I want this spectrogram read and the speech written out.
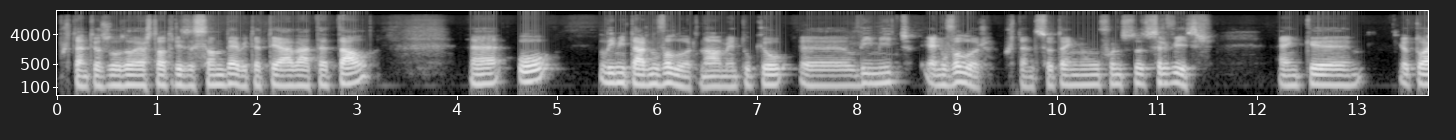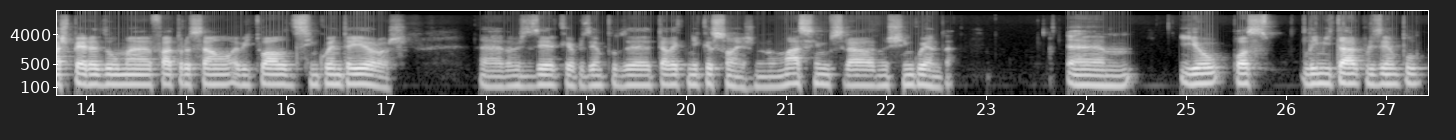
portanto eu dou esta autorização de débito até à data tal, uh, ou limitar no valor. Normalmente o que eu uh, limito é no valor. Portanto, se eu tenho um fornecedor de serviços em que eu estou à espera de uma faturação habitual de 50 euros, uh, vamos dizer que é, por exemplo, de telecomunicações, no máximo será nos 50. Um, e eu posso limitar, por exemplo,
